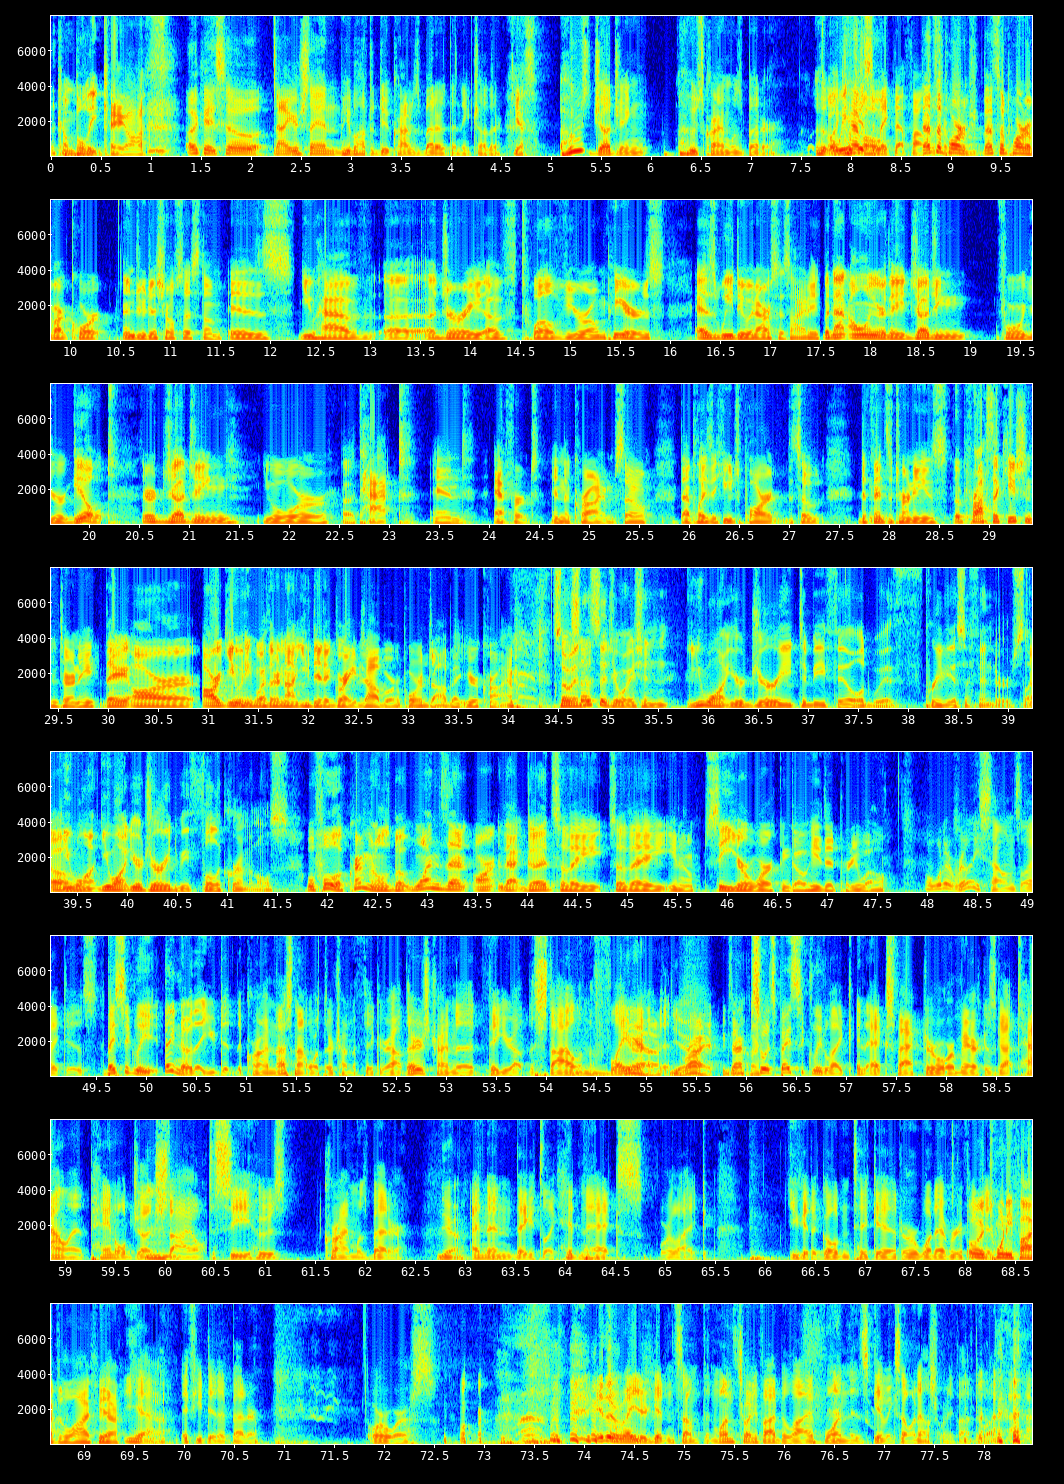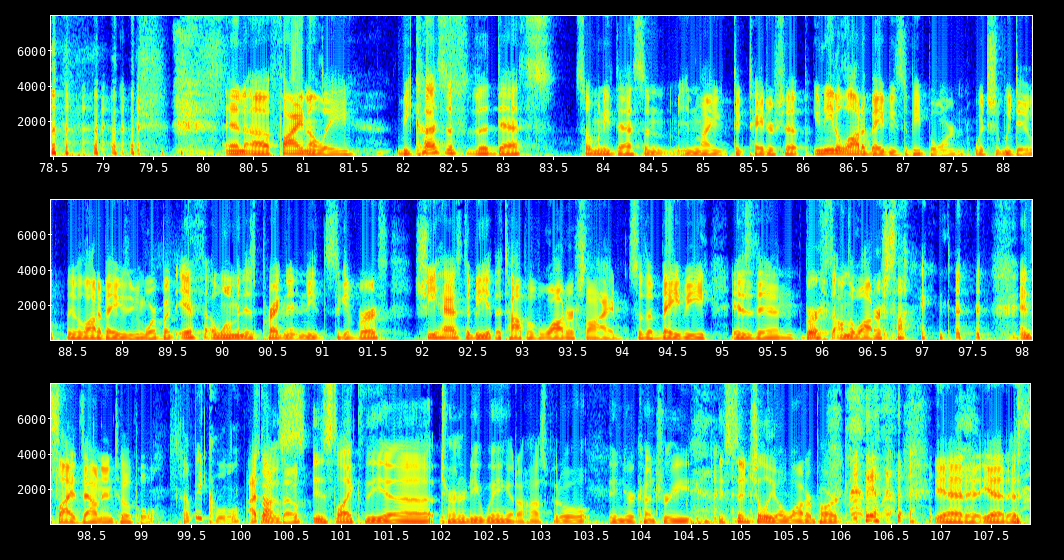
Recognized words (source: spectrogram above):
Complete chaos. okay, so now you're saying people have to do crimes better than each other. Yes. Who's judging whose crime was better? Who, like, we who have gets a to whole- make that final That's a part of that's a part of our court and judicial system. Is you have a, a jury of twelve of your own peers, as we do in our society. But not only are they judging for your guilt, they're judging your uh, tact and effort in the crime. So that plays a huge part. So defense attorneys, the prosecution attorney, they are arguing whether or not you did a great job or a poor job at your crime. So in this situation, you want your jury to be filled with previous offenders. Like Oh. you want you want your jury to be full of criminals. well full of criminals but ones that aren't that good so they so they you know see your work and go he did pretty well Well, what it really sounds like is basically they know that you did the crime. That's not what they're trying to figure out. They're just trying to figure out the style and the mm, flair yeah, of it. Yeah. right exactly So it's basically like an X Factor or America's Got Talent panel judge mm. style to see whose crime was better. Yeah. And then they get to like hit an X or like you get a golden ticket or whatever if you or did, 25 to life yeah Yeah, if you did it better. Or worse. Either way, you're getting something. One's 25 to life, one is giving someone else 25 to life. and uh finally because of the deaths so many deaths in, in my dictatorship you need a lot of babies to be born which we do we have a lot of babies to be born but if a woman is pregnant and needs to give birth she has to be at the top of a water slide so the baby is then birthed on the water slide and slides down into a pool That'd be cool. i thought so is, is like the uh, maternity wing at a hospital in your country essentially a water park. Yeah, it is. Yeah, it is.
